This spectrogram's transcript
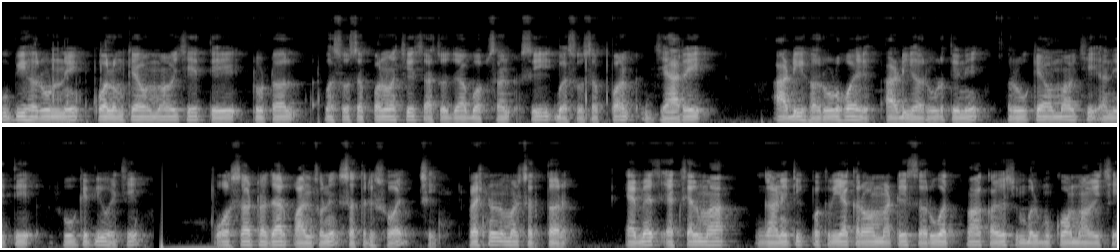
ઊભી હરોળને કોલમ કહેવામાં આવે છે. તે ટોટલ બસો છપ્પનમાં છે. સાચો જવાબ ઓપ્શન સી, બસો છપ્પન. જ્યારે આડી હરોળ હોય, આડી હરોળ તેને રો કહેવામાં આવે છે અને તે રો કેટલી હોય છે? પોસઠ હજાર પાંચસો ને હોય છે. પ્રશ્ન નંબર સત્તર. એમએસ એક્સેલમાં ગાણિતિક પ્રક્રિયા કરવા માટે શરૂઆતમાં કયો સિમ્બોલ મૂકવામાં આવે છે?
